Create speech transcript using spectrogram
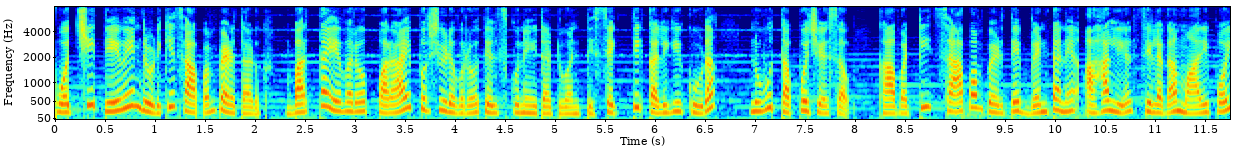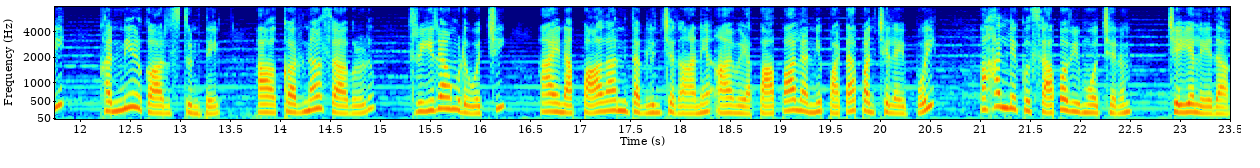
వచ్చి దేవేంద్రుడికి శాపం పెడతాడు. భర్త ఎవరో పరాయి పురుషుడెవరో తెలుసుకునేటటువంటి శక్తి కలిగి కూడా నువ్వు తప్పు చేశావు. కాబట్టి శాపం పెడితే వెంటనే అహల్య శిలగా మారిపోయి కన్నీరు కారుస్తుంటే ఆ కరుణాసాగరుడు శ్రీరాముడు వచ్చి ఆయన పాదాన్ని తగిలించగానే ఆవిడ పాపాలన్నీ పటాపంచలైపోయి అహల్యకు శాప విమోచనం చేయలేదా?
